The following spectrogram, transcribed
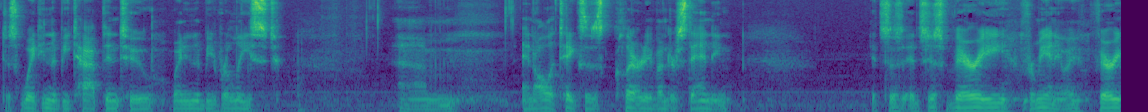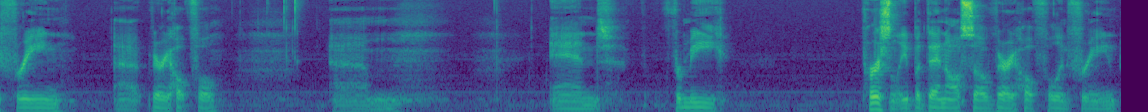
just waiting to be tapped into, waiting to be released. Um, and all it takes is clarity of understanding. It's just it's just very for me anyway, very freeing, uh, very hopeful, um, and for me personally, but then also very hopeful and freeing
